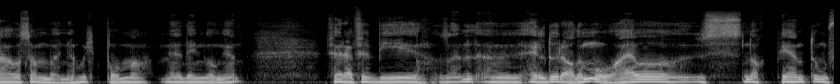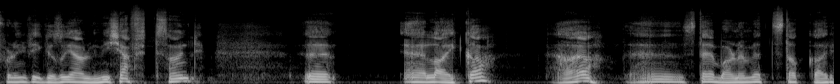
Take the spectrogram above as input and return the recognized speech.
jeg og sambandet holdt på med, med den gangen før jeg forbi altså, Eldorado må jeg jo snakke pent om, for den fikk jo så jævlig mye kjeft, sant? Eh, Laika Ja ja, det er stebarnet mitt, stakkar.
